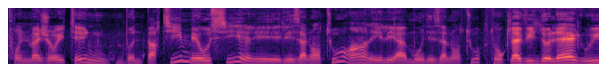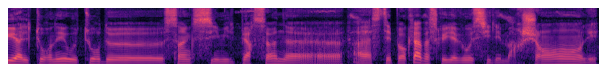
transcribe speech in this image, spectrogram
pour une majorité, une bonne partie, mais aussi les, alentours, hein, les, hameaux des alentours. Donc la ville de l'Aigle, oui, elle tournait autour de 5-6 000 personnes euh, à cette époque-là, parce qu'il y avait aussi les marchands, les,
